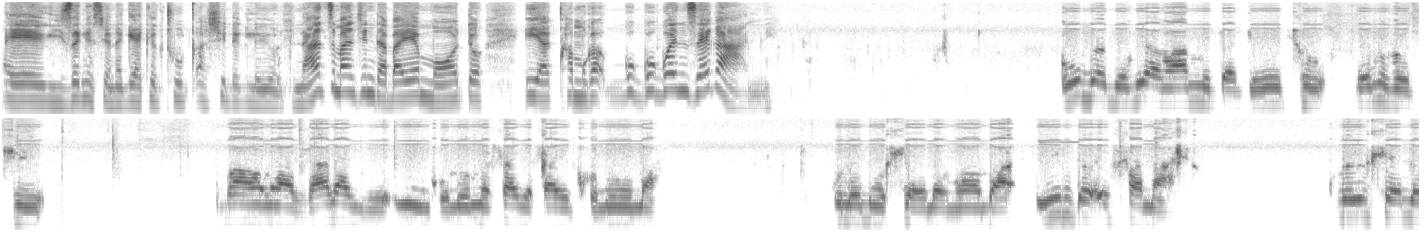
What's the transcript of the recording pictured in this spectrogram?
Eh yize ngesiyona kuyakhe kuthi uqashile kuleyo ndlu. Nansi manje indaba yemoto iyaqhamuka kwenzekani? Ube bekuya ngami dadewethu bengizothi bangadlala nje inkulumo esake sayikhuluma. Kulolu hlelo ngoba into efanayo kulolu hlelo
